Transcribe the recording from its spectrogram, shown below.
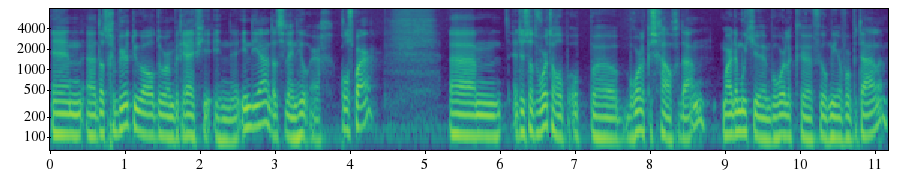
En eh, dat gebeurt nu al door een bedrijfje in eh, India. Dat is alleen heel erg kostbaar. Ehm, dus dat wordt al op, op eh, behoorlijke schaal gedaan. Maar daar moet je behoorlijk eh, veel meer voor betalen.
